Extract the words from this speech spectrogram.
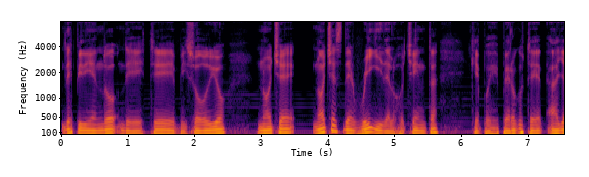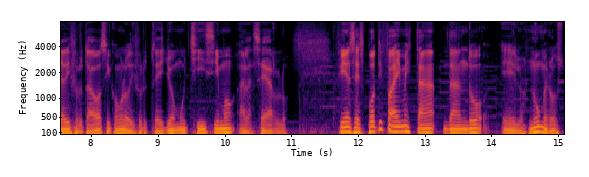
despidiendo de este episodio Noche, Noches de Reggae de los 80, que pues espero que usted haya disfrutado así como lo disfruté yo muchísimo al hacerlo. Fíjense, Spotify me está dando eh, los números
